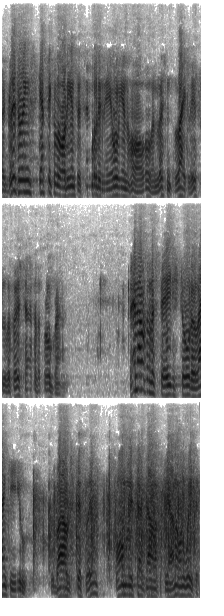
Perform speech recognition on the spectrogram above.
a glittering, skeptical audience assembled in Aeolian Hall and listened politely through the first half of the program. Then out on the stage strode a lanky youth who bowed stiffly, formally sat down at the piano, and waited.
